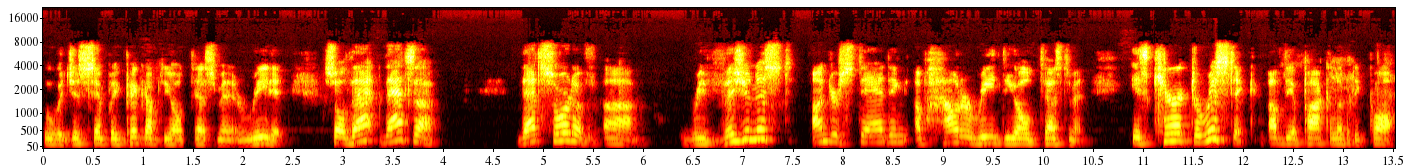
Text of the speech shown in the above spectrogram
who would just simply pick up the Old Testament and read it. So that that's a that sort of uh, revisionist understanding of how to read the Old Testament is characteristic of the apocalyptic Paul.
